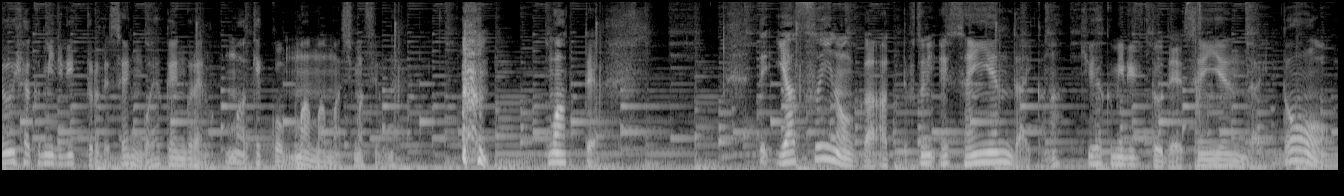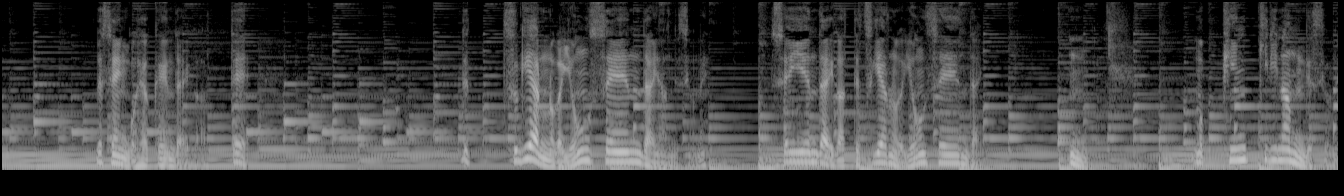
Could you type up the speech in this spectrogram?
900ml で1500円ぐらいの、まあ結構まあまあまあしますよね。もあって、で、安いのがあって、普通にえ1000円台かな ?900ml で1000円台と、で、1500円台があって、で、次あるのが4000円台なんですよね。1000円台があって、次あるのが4000円台。うん。もうピンキリなんですよね。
